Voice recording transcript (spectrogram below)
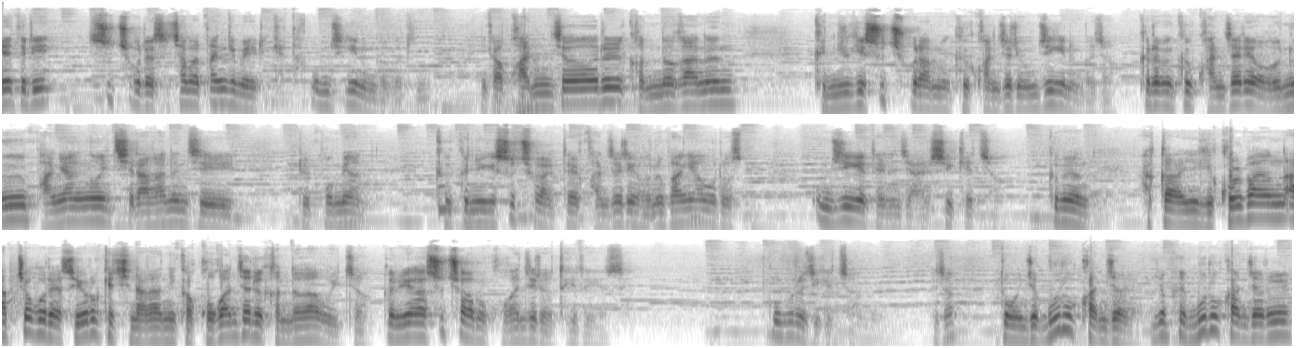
얘들이 수축을 해서 잡아당기면 이렇게 딱 움직이는 거거든요. 그러니까 관절을 건너가는 근육이 수축을 하면 그 관절이 움직이는 거죠. 그러면 그 관절의 어느 방향을 지나가는지를 보면 그 근육이 수축할 때 관절이 어느 방향으로 움직이게 되는지 알 수 있겠죠. 그러면 아까 여기 골반 앞쪽으로 해서 이렇게 지나가니까 고관절을 건너가고 있죠. 그럼 얘가 수축하면 고관절이 어떻게 되겠어요? 구부러지겠죠. 그죠? 또 이제 무릎 관절, 옆에 무릎 관절을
